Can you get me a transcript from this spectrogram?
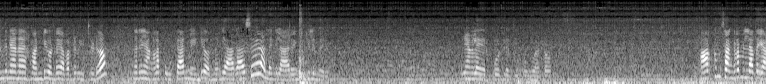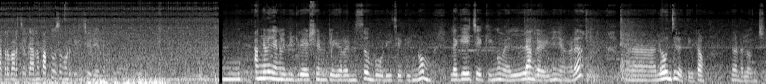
എന്തിനാണ്? വണ്ടി കൊണ്ടുപോയി അവരുടെ വീട്ടിലിടും. എന്നിട്ട് ഞങ്ങളെ കൂട്ടാൻ വേണ്ടി ഒന്നെങ്കിൽ ആകാശ് അല്ലെങ്കിൽ ആരെങ്കിലും വരും. ഞങ്ങൾ എയർപോർട്ടിൽ എത്തി പോകും കേട്ടോ ആർക്കും സങ്കടമില്ലാത്ത യാത്ര പറച്ചിൽ കാരണം പത്ത് ദിവസം കൊണ്ട് തിരിച്ചു വരികയല്ലേ? അങ്ങനെ ഞങ്ങൾ ഇമിഗ്രേഷൻ ക്ലിയറൻസും ബോഡി ചെക്കിങ്ങും ലഗേജ് ചെക്കിങ്ങും എല്ലാം കഴിഞ്ഞ് ഞങ്ങൾ ലോഞ്ചിലെത്തി കേട്ടോ ഇതുണ്ട് ലോഞ്ച്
